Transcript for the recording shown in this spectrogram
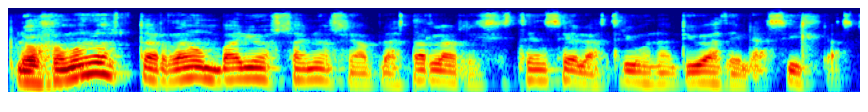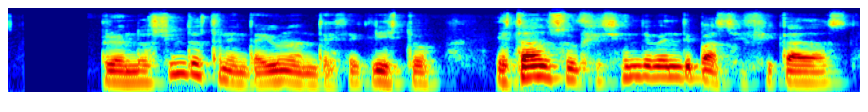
Los romanos tardaron varios años en aplastar la resistencia de las tribus nativas de las islas, pero en 231 a.C. estaban suficientemente pacificadas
